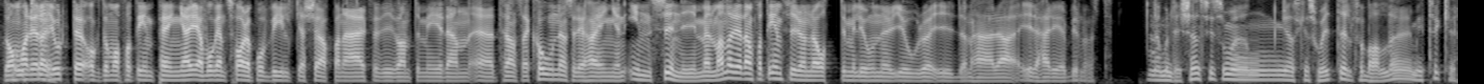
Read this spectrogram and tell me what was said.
de okay. har redan gjort det och de har fått in pengar. Jag vågar inte svara på vilka köparna är för vi var inte med i den eh, transaktionen så det har jag ingen insyn i. Men man har redan fått in 480 miljoner euro i, den här, i det här erbjudandet. Ja, men det känns ju som en ganska sweet deal för Baller i mitt tycke.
